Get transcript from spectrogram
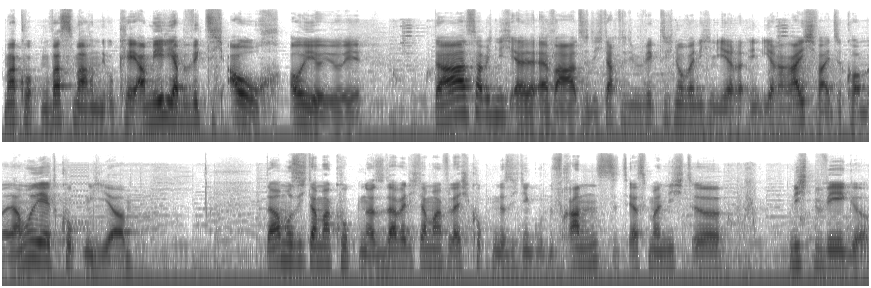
Mal gucken, was machen? Okay, Amelia bewegt sich auch. Uiuiui. Das habe ich nicht er erwartet. Ich dachte, die bewegt sich nur, wenn ich in ihre, in ihre Reichweite komme. Da muss ich jetzt gucken hier. Da muss ich da mal gucken. Also da werde ich da mal vielleicht gucken, dass ich den guten Franz jetzt erstmal nicht, äh, nicht bewege.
